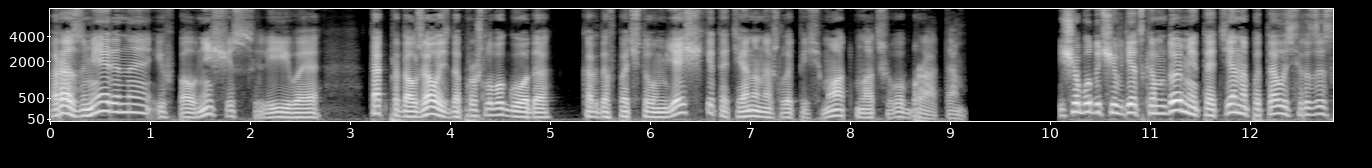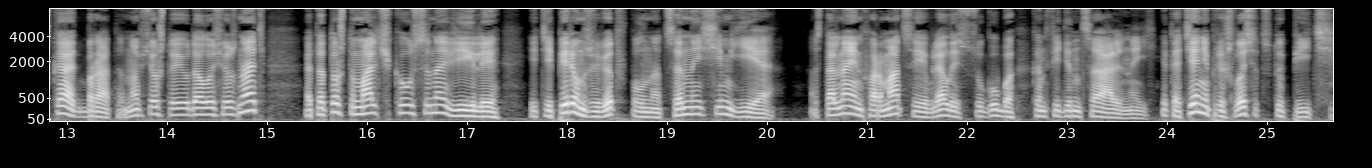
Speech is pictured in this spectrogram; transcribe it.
размеренная и вполне счастливая. Так продолжалось до прошлого года, когда в почтовом ящике Татьяна нашла письмо от младшего брата. Еще будучи в детском доме, Татьяна пыталась разыскать брата, но все, что ей удалось узнать, это то, что мальчика усыновили, и теперь он живет в полноценной семье. Остальная информация являлась сугубо конфиденциальной, и Татьяне пришлось отступить.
